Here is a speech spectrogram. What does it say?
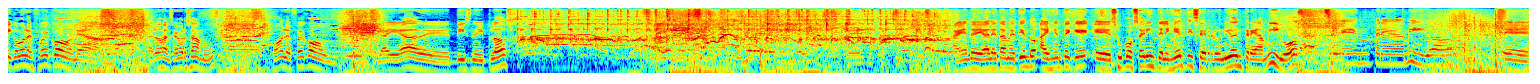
Hey, ¿cómo le fue con... eh, saludos al señor Samu. ¿Cómo le fue con la llegada de Disney Plus? Hay gente que ya le está metiendo, hay gente que eh, supo ser inteligente y se reunió entre amigos. Entre amigos. Y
